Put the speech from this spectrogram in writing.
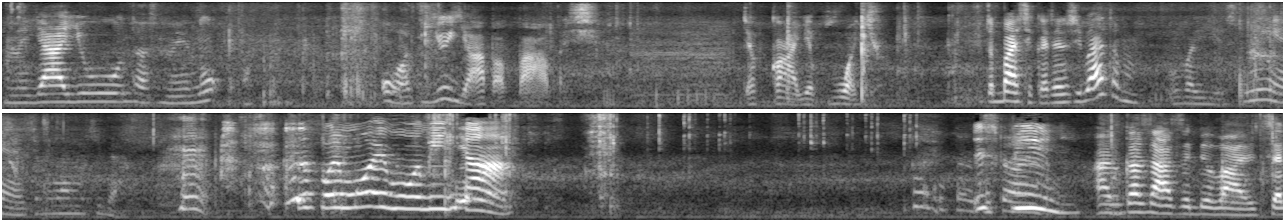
ныряю, должны, ну, о, бью я попалась. Такая вот. Это Басик, это у тебя там есть? Нет, это, по-моему, у тебя. Это, по-моему, у меня. И спин. А глаза забиваются.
